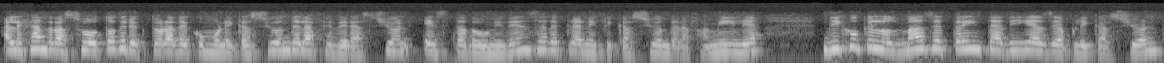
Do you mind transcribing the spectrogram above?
Alejandra Soto, directora de comunicación de la Federación Estadounidense de Planificación de la Familia, dijo que en los más de 30 días de aplicación,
